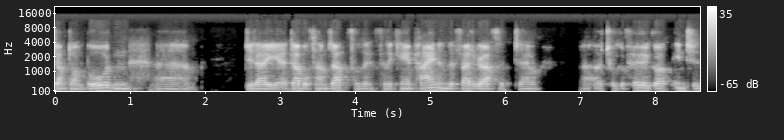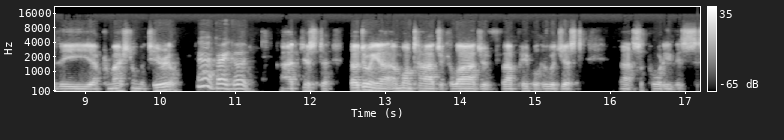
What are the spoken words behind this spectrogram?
jumped on board and um, did a, a, double thumbs up for the for the campaign, and the photograph that uh, I took of her got into the uh, promotional material. Ah, very good. Uh, just they were doing a, a, montage, a collage of people who were just supporting this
